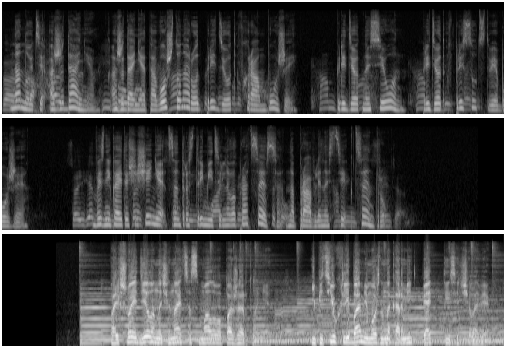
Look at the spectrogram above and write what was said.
на ноте ожидания. Ожидания того, что народ придет в храм Божий, придет на Сион, придет в присутствие Божие. Возникает ощущение центростремительного процесса, направленности к центру. Большое дело начинается с малого пожертвования, и пятью хлебами можно накормить пять тысяч человек –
